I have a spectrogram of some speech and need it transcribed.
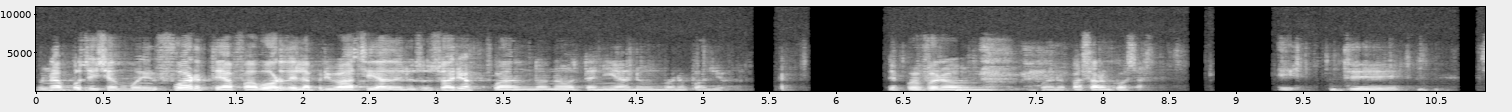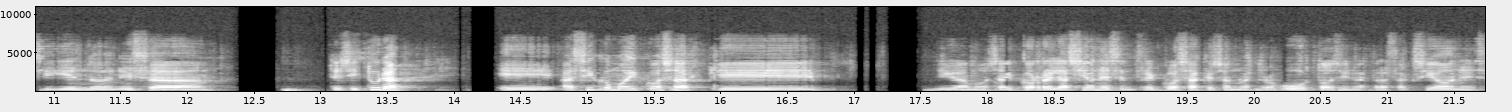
una posición muy fuerte a favor de la privacidad de los usuarios cuando no tenían un monopolio. Después fueron bueno, pasaron cosas. Este, siguiendo en esa tesitura, eh, así como hay cosas que, digamos, hay correlaciones entre cosas que son nuestros gustos y nuestras acciones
